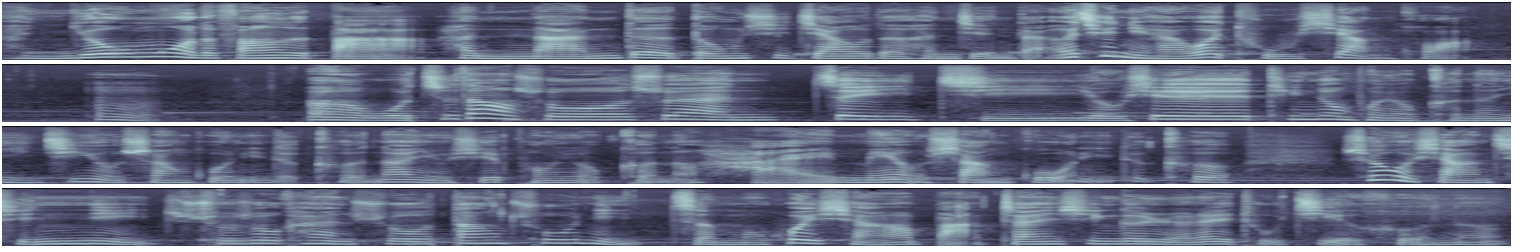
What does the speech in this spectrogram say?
很幽默的方式把很难的东西教得很简单，而且你还会图像化。嗯嗯、呃，我知道说，虽然这一集有些听众朋友可能已经有上过你的课，那有些朋友可能还没有上过你的课，所以我想请你说说看说，说当初你怎么会想要把占星跟人类图结合呢？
